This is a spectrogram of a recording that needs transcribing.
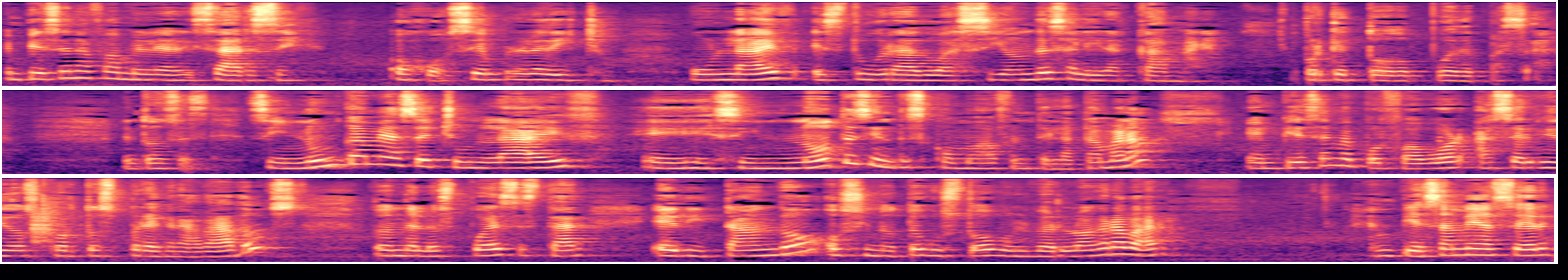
empiecen a familiarizarse. Ojo, siempre le he dicho, un live es tu graduación de salir a cámara, porque todo puede pasar. Entonces, si nunca me has hecho un live, eh, si no te sientes cómoda frente a la cámara, empiéceme por favor a hacer videos cortos pregrabados, donde los puedes estar editando o si no te gustó, volverlo a grabar Empiézame a hacer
